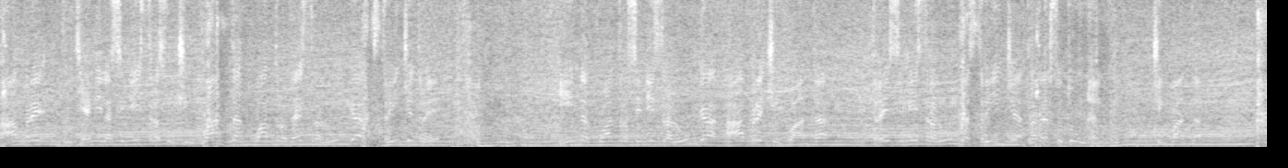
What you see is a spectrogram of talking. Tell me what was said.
Apre, tieni la sinistra su 50, 4 destra lunga, stringe 3. In 4 sinistra lunga, apre 50. 3 sinistra lunga, stringe attraverso tunnel. 50.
